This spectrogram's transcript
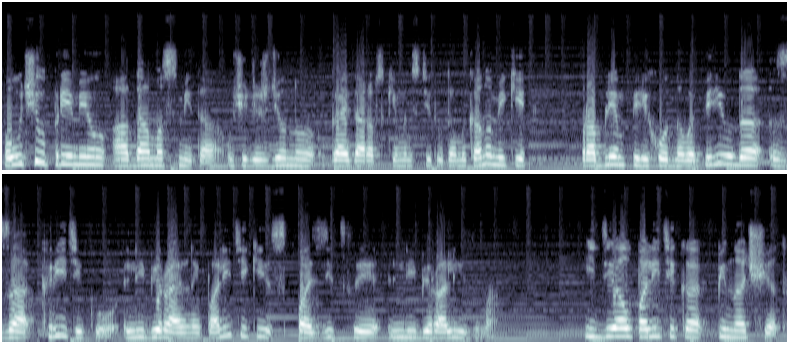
Получил премию Адама Смита, учрежденную Гайдаровским институтом экономики проблем переходного периода за критику либеральной политики с позиции либерализма. Идеал политика Пиночет.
